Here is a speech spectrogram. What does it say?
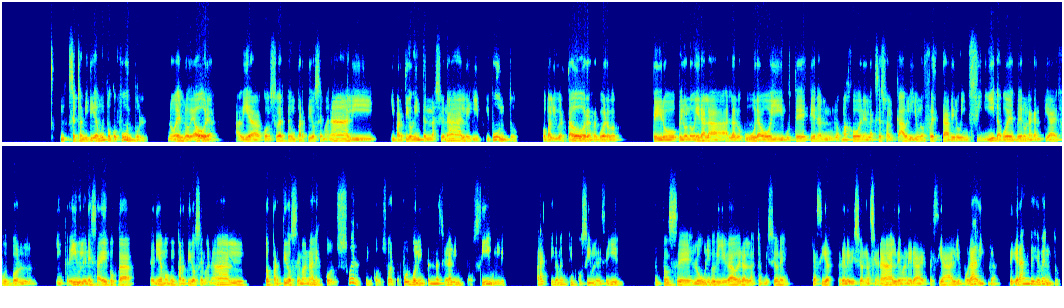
Se transmitía muy poco fútbol, no es lo de ahora. Había con suerte un partido semanal y, partidos internacionales y, punto. Copa Libertadores, recuerdo pero, pero no era la, la, locura. Hoy ustedes tienen, los más jóvenes, el acceso al cable y una oferta, pero infinita. Puedes ver una cantidad de fútbol increíble. En esa época teníamos un partido semanal, dos partidos semanales con suerte, con suerte. Fútbol internacional imposible, prácticamente imposible de seguir. Entonces, lo único que llegaba eran las transmisiones que hacía Televisión Nacional de manera especial y esporádica, de grandes eventos.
